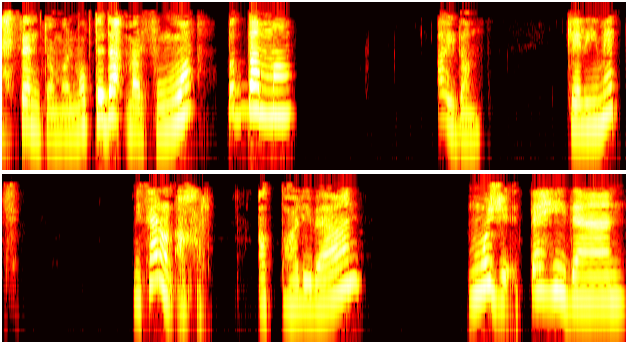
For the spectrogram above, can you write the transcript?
أحسنتم. والمبتدأ مرفوع بالضمة. أيضا. كلمة مثال آخر. الطالبان مجتهدان.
